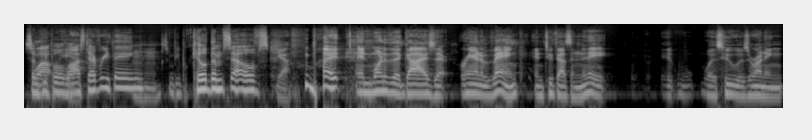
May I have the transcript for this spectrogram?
Some Well, people yeah. Mm-hmm. lost everything. Some people killed themselves. Yeah. but And one of the guys that ran a bank in 2008 it was who was running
